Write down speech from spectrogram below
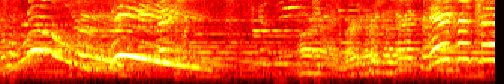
Come on. All right. Merry we go. Christmas. Merry Christmas.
